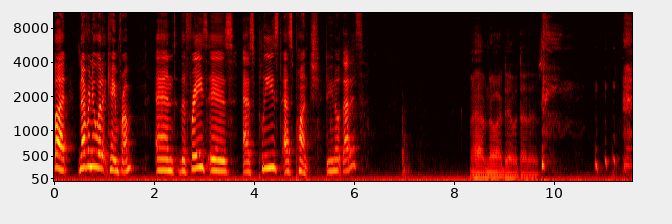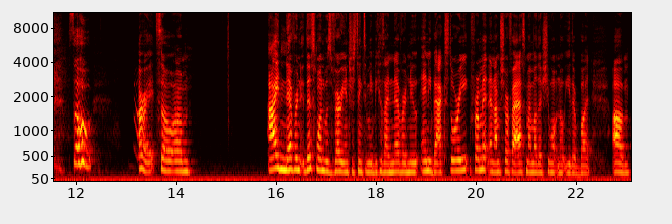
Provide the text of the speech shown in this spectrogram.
but never knew what it came from. And the phrase is "as pleased as punch." Do you know what that is? I have no idea what that is. So, all right. So, um, I never knew this one was very interesting to me because I never knew any backstory from it, and I'm sure if I ask my mother, she won't know either. But um,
